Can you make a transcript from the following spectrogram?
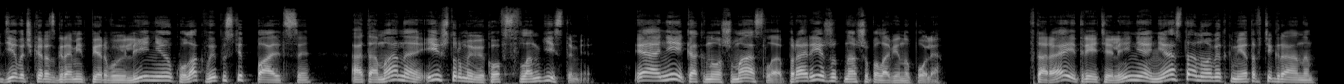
девочка разгромит первую линию, кулак выпустит пальцы, атамана и штурмовиков с флангистами. И они, как нож масла, прорежут нашу половину поля. Вторая и третья линия не остановят кметов Тиграна.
